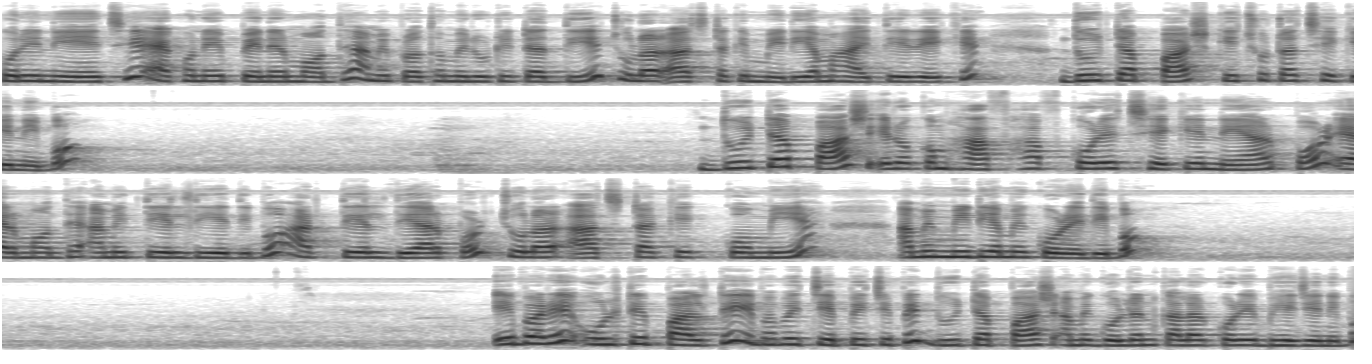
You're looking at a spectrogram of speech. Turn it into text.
করে নিয়েছি। এখন এই প্যানের মধ্যে আমি প্রথমে রুটিটা দিয়ে চুলার আঁচটাকে মিডিয়াম হাইতে রেখে দুইটা পাশ কিছুটা ছেঁকে নেব। দুইটা পাশ এরকম হাফ হাফ করে ছেঁকে নেয়ার পর এর মধ্যে আমি তেল দিয়ে দিব। আর তেল দেওয়ার পর চুলার আঁচটাকে কমিয়ে আমি মিডিয়ামে করে দিব। এবারে উল্টে পাল্টে এভাবে চেপে চেপে দুইটা পাশ আমি গোল্ডেন কালার করে ভেজে নিব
